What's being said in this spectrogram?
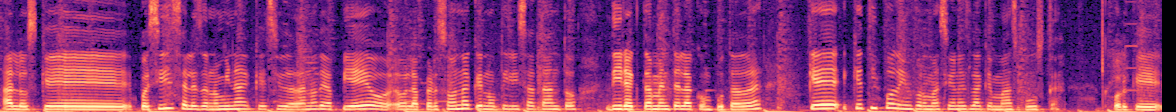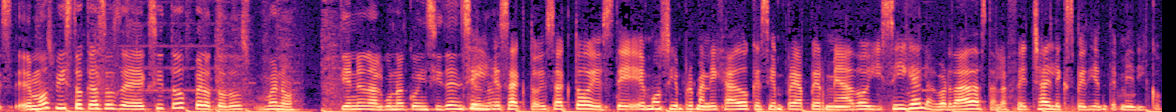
a los que, pues sí, se les denomina que ciudadano de a pie o, la persona que no utiliza tanto directamente la computadora, ¿qué, ¿qué tipo de información es la que más busca? Porque hemos visto casos de éxito, pero todos, bueno, tienen alguna coincidencia. Sí, exacto, exacto. Este, hemos siempre manejado que siempre ha permeado y sigue, la verdad, hasta la fecha el expediente médico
